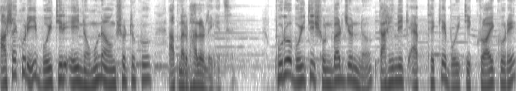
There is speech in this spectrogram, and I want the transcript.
আশা করি বইটির এই নমুনা অংশটুকু আপনার ভালো লেগেছে। পুরো বইটি শুনবার জন্য কাহিনিক অ্যাপ থেকে বইটি ক্রয় করে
